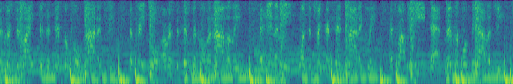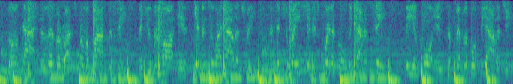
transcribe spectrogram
The Christian life is a difficult odyssey. The faithful are a statistical anomaly. The enemy wants to trick us hypnotically. That's why we need that biblical theology. Lord God, deliver us from apostasy. The human heart is given to idolatry. The situation is critical. We gotta see the importance of biblical theology.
